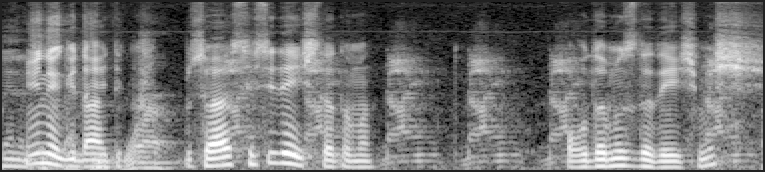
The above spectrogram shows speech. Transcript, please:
Yine günaydın. Bu sefer sesi değişti adamın. Odamız da değişmiş.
